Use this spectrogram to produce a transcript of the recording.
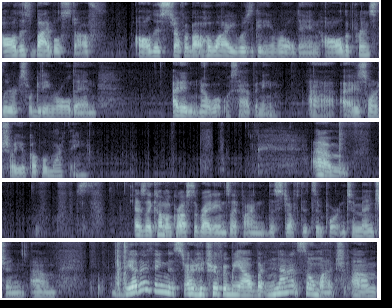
all this Bible stuff, all this stuff about Hawaii was getting rolled in, all the Prince lyrics were getting rolled in. I didn't know what was happening. Uh, I just want to show you a couple more things. Um, as I come across the writings, I find the stuff that's important to mention. Um, the other thing that started tripping me out, but not so much, um,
